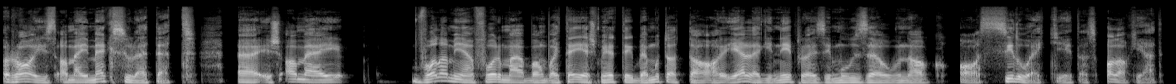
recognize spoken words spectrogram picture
rajz, amely megszületett, eh, és amely valamilyen formában, vagy teljes mértékben mutatta a jellegi néprajzi múzeumnak a sziluettjét, az alakját,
